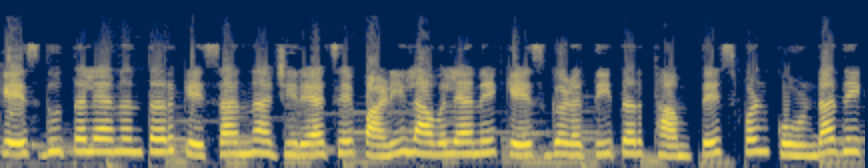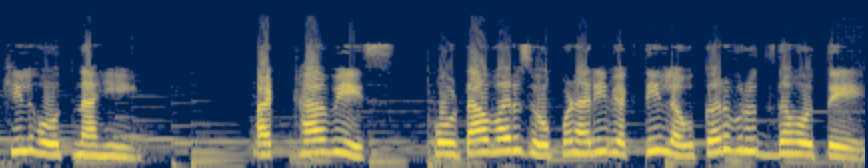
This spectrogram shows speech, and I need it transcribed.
केस धुतल्यानंतर केसांना जिऱ्याचे पाणी लावल्याने केस गळती तर थांबतेच पण कोंडा देखील होत नाही. अठ्ठावीस. पोटावर झोपणारी व्यक्ती लवकर वृद्ध होते.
